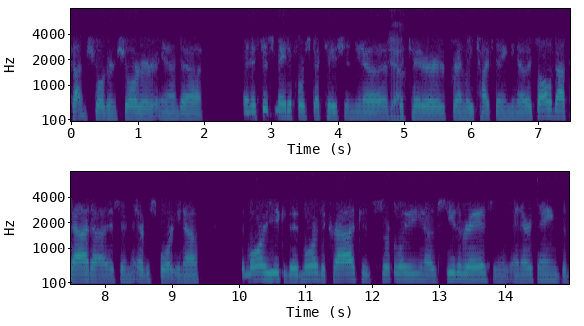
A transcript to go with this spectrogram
gotten shorter and shorter, and uh, and it's just made it for spectation, you know, a Yeah. spectator friendly type thing. You know, it's all about that. Uh, it's in every sport, you know the more you can, the more the crowd can circle, you know, see the race and, and everything, the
